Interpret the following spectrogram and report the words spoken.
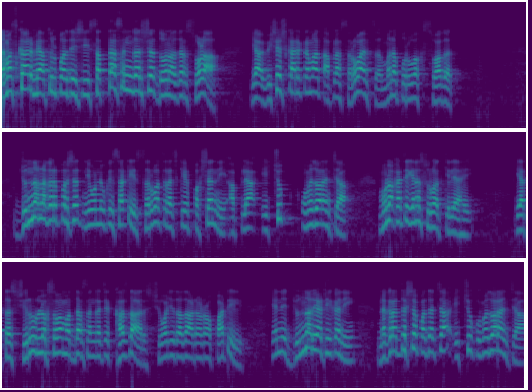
नमस्कार मी अतुल परदेशी. सत्ता संघर्ष दोन हजार सोळा या विशेष कार्यक्रमात आपल्या सर्वांचं मनपूर्वक स्वागत. जुन्नर नगर परिषद निवडणुकीसाठी सर्वच राजकीय पक्षांनी आपल्या इच्छुक उमेदवारांच्या मुलाखती घेण्यास सुरुवात केली आहे. यातच शिरूर लोकसभा मतदारसंघाचे खासदार शिवाजीदादा आढळराव पाटील यांनी जुन्नर या ठिकाणी नगराध्यक्ष पदाच्या इच्छुक उमेदवारांच्या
